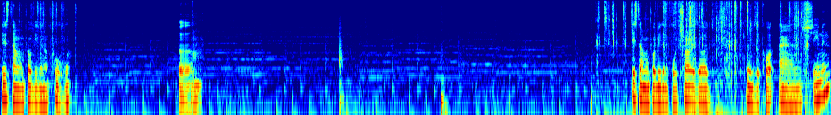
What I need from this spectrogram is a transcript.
This time I'm probably gonna pull um This time I'm probably gonna pull Charizard, Whimsicott, and Shaymin,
